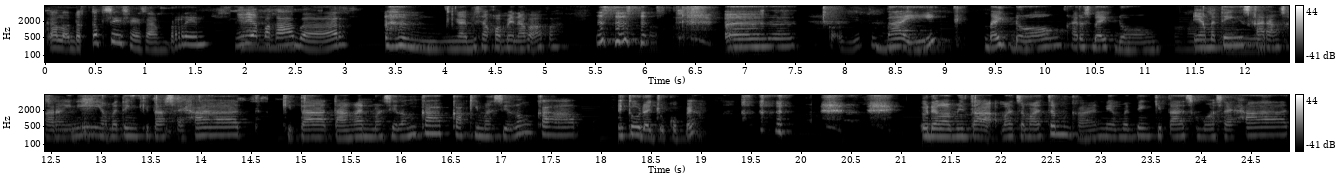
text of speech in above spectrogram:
Kalau deket sih saya samperin. Jadi apa Ah. kabar? Nggak bisa komen apa-apa. Eh, Kok gitu? baik, baik dong, harus baik dong. Yang Harus penting sekarang-sekarang ini, yang penting kita sehat, kita tangan masih lengkap, kaki masih lengkap, itu udah cukup ya. udah nggak minta macam-macam kan, yang penting kita semua sehat.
